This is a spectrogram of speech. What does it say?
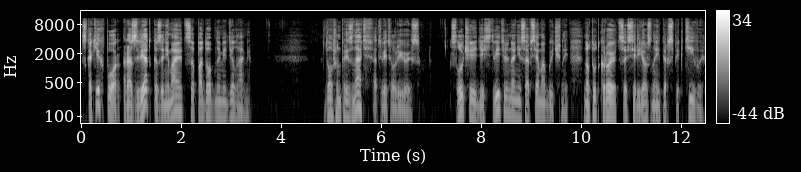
С каких пор разведка занимается подобными делами? Должен признать, ответил Льюис. Случай действительно не совсем обычный, но тут кроются серьезные перспективы.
